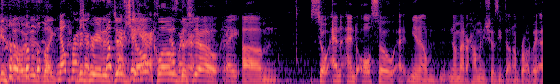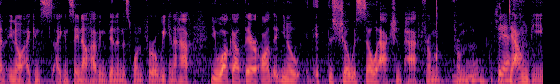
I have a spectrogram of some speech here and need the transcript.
you know, it is like No pressure. the greatest. No just pressure, don't Jarrod. No close the show. Right. Um, so and and also uh, you know no matter how many shows you've done on Broadway I, you know I can I can say now having been in this one for a week and a half you walk out there on you know it, the show is so action packed from from the Yes. downbeat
